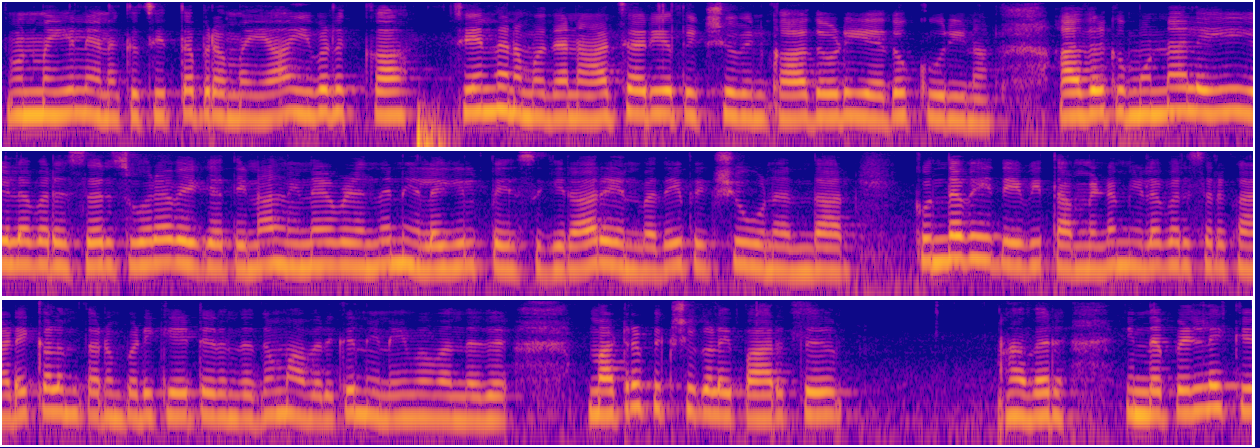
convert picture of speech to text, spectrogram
உண்மையில் எனக்கு சித்த பிரமையா? இவளுக்கா? சேந்தனமுதன் ஆச்சாரிய பிக்ஷுவின் காதோடு ஏதோ கூறினான். அதற்கு முன்னாலேயே இளவரசர் சூரவேகத்தினால் நினைவிழந்த நிலையில் பேசுகிறார் என்பதை பிக்ஷு உணர்ந்தார். குந்தவை தேவி தம்மிடம் இளவரசருக்கு அடைக்கலம் தரும்படி கேட்டிருந்ததும் அவருக்கு நினைவு வந்தது. மற்ற பிக்ஷுகளை பார்த்து அவர் இந்த பிள்ளைக்கு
